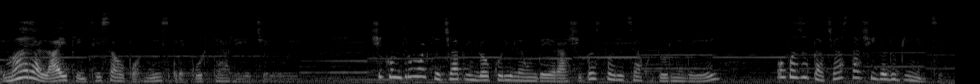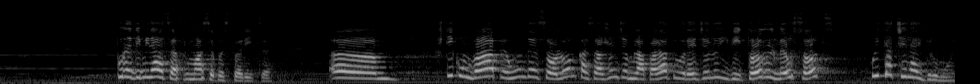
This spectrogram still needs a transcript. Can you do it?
Cu marea lai, prințesa o porni spre curtea regelui. Și cum drumul trecea prin locurile unde era și păstorița cu turmele ei, o văzut pe aceasta și de dubinețe. Bună dimineața, frumoasă păstoriță! Uh, știi cumva pe unde să o luăm ca să ajungem la palatul regelui, viitorul meu soț? Uite acela drumul.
